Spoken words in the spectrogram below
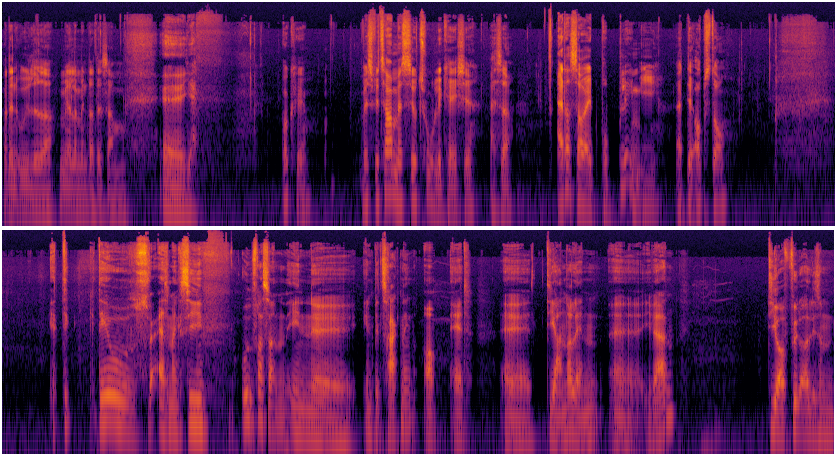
og den udleder mere eller mindre det samme. Øh, ja. Okay. Hvis vi tager med CO2-lækage, altså, er der så et problem i, at det opstår? Ja, det, det er jo svært. Altså man kan sige, ud fra sådan en, øh, en betragtning om, at øh, de andre lande øh, i verden, de opfylder ligesom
